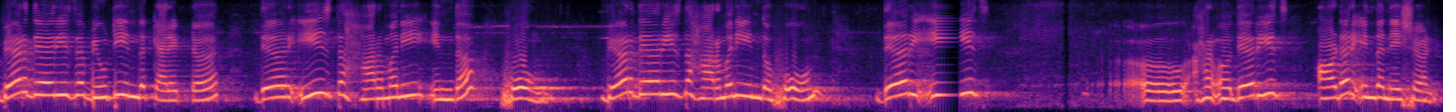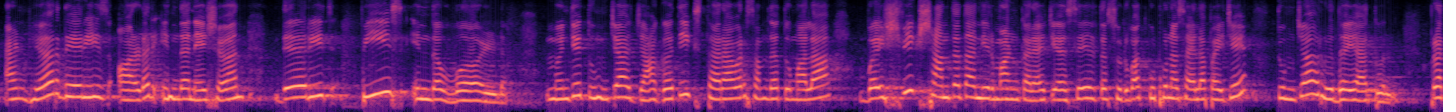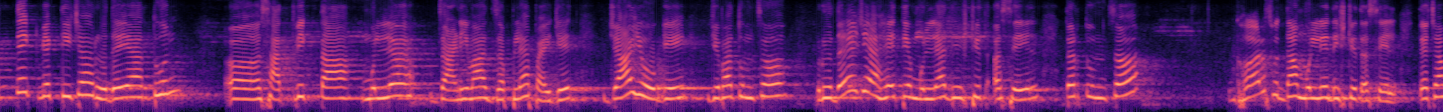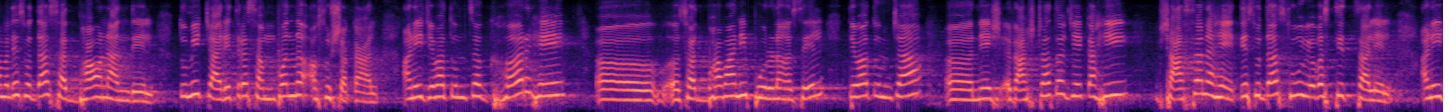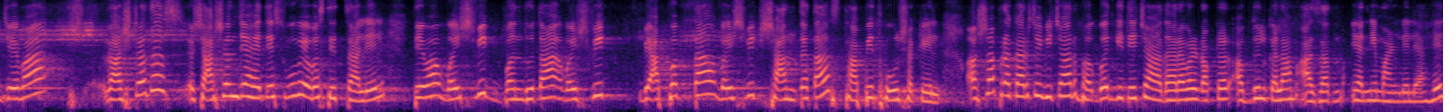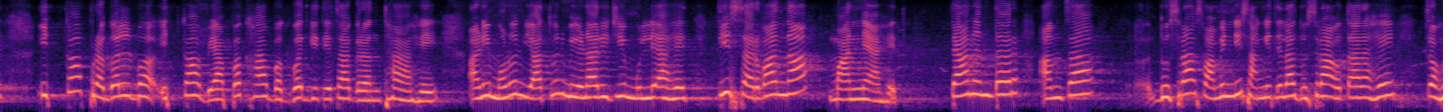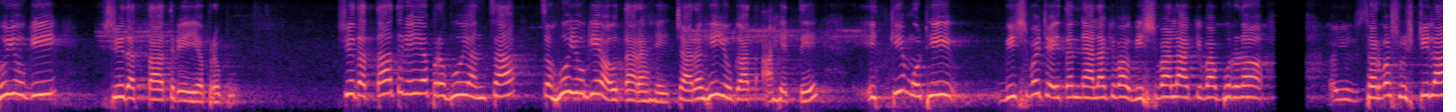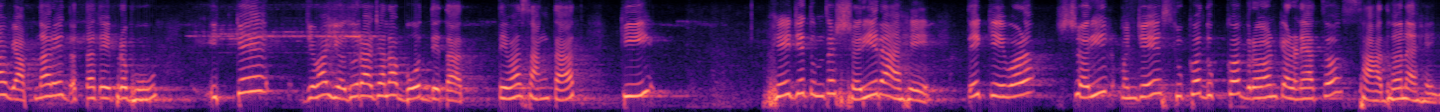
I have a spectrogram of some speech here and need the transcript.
where there is a beauty in the character there is the harmony in the home where there is the harmony in the home there is there is order in the nation and where there is order in the nation there is peace in the world म्हणजे तुमच्या जागतिक स्तरावर समजा तुम्हाला वैश्विक शांतता निर्माण करायची असेल तर सुरुवात कुठून असायला पाहिजे? तुमच्या हृदयातून. प्रत्येक व्यक्तीच्या हृदयातून सात्विकता मूल्य जाणीवा जपल्या पाहिजेत. ज्या योगे जेव्हा तुमचं हृदय जे आहे ते मूल्याधिष्ठित असेल तर तुमचं घरसुद्धा मूल्यधिष्ठित असेल. त्याच्यामध्ये सुद्धा सद्भाव नांदेल तुम्ही चारित्र्य संपन्न असू शकाल. आणि जेव्हा तुमचं घर हे सद्भावाने पूर्ण असेल तेव्हा तुमच्या नेश राष्ट्राचं जे काही शासन आहे ते सुद्धा सुव्यवस्थित चालेल. आणि जेव्हा श- राष्ट्राचं शासन जे आहे ते सुव्यवस्थित चालेल तेव्हा वैश्विक बंधुता वैश्विक व्यापकता वैश्विक शांतता स्थापित होऊ शकेल. अशा प्रकारचे विचार भगवद्गीतेच्या आधारावर डॉक्टर अब्दुल कलाम आझाद यांनी मांडलेले आहेत. इतका प्रगल्भ इतका व्यापक हा भगवद्गीतेचा ग्रंथ आहे. आणि म्हणून यातून मिळणारी जी मूल्ये आहेत ती सर्वांना मान्य आहेत. त्यानंतर आमचा दुसरा स्वामींनी सांगितलेला दुसरा अवतार आहे चहुयुगी श्री दत्तात्रेय प्रभू. श्री दत्तात्रेय प्रभू यांचा चहुयुगी अवतार आहे. चारही युगात आहेत ते. इतकी मोठी विश्व चैतन्याला किंवा विश्वाला किंवा पूर्ण सर्व सृष्टीला व्यापणारे दत्तात्रेय प्रभू इतके जेव्हा यदुराजाला बोध देतात तेव्हा सांगतात की हे जे तुमचं शरीर आहे ते केवळ शरीर म्हणजे सुखदुःख ग्रहण करण्याचं साधन आहे.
